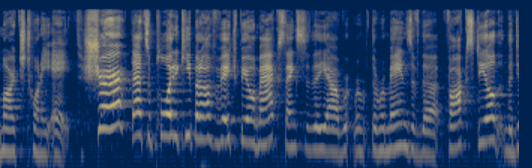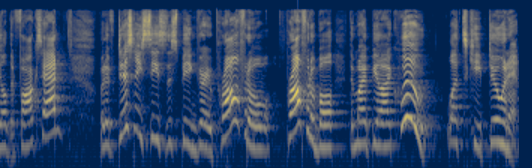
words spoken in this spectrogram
March 28th. Sure, that's a ploy to keep it off of HBO Max thanks to the uh, the remains of the Fox deal, the deal that Fox had. But if Disney sees this being very profitable, profitable, they might be like, "Whoo, let's keep doing it."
